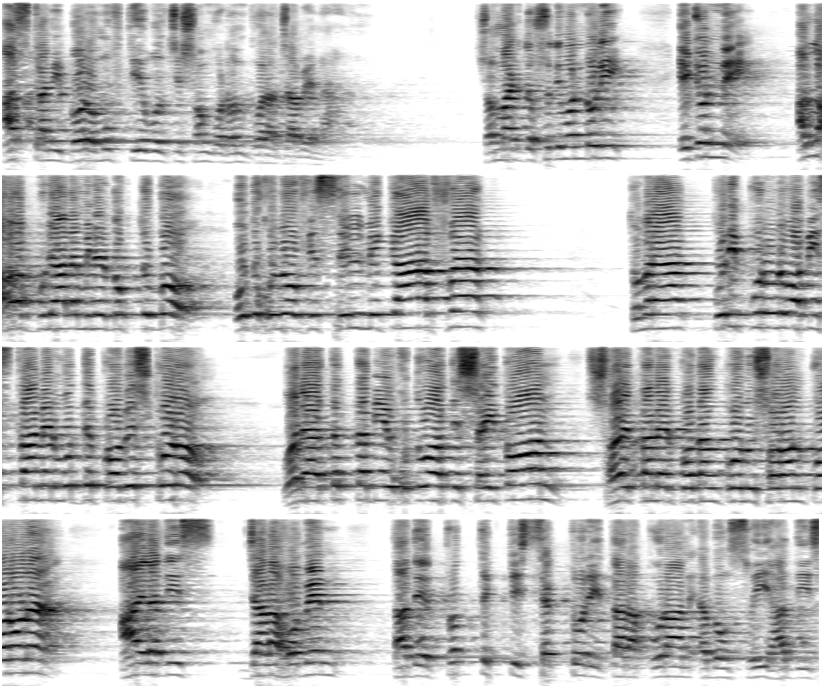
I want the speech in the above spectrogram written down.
আজকে আমি বড় মুফতিও বলছি, সংগঠন করা যাবে না। সম্মানিত সুদী মণ্ডলী এজন্যে আল্লাহ রাব্বুল আলামিনের বক্তব্য, উদখুলু ফিস সিলমি কাফা তোমরা পরিপূর্ণভাবে ইসলামের মধ্যে প্রবেশ করো। ওয়ালা তাত্তাবিউ খুতুওয়াতিশ শাইতান শয়তানের পদাঙ্ক অনুসরণ করো না। আয়াত হাদিস যারা হবেন, তাদের প্রত্যেকটি সেক্টরে তারা কোরআন এবং সহি হাদিস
